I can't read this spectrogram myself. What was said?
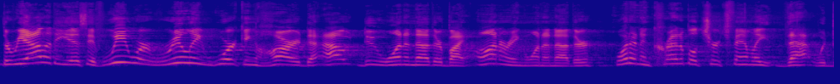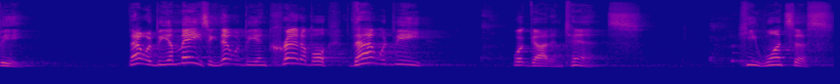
the reality is, if we were really working hard to outdo one another by honoring one another, what an incredible church family that would be. That would be amazing. That would be incredible. That would be what God intends. He wants us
